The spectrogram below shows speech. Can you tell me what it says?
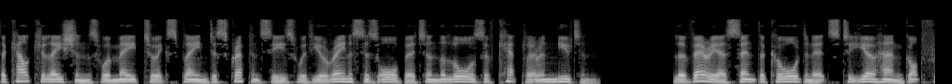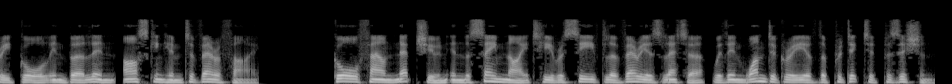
The calculations were made to explain discrepancies with Uranus's orbit and the laws of Kepler and Newton. Leverrier sent the coordinates to Johann Gottfried Galle in Berlin, asking him to verify. Galle found Neptune in the same night he received Leverrier's letter, within one degree of the predicted position.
